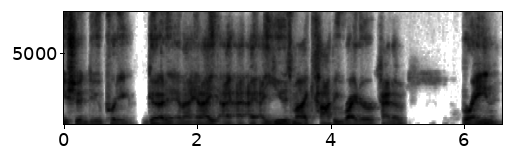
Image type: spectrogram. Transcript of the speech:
you should do pretty good. And I and I I, I use my copywriter kind of brain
